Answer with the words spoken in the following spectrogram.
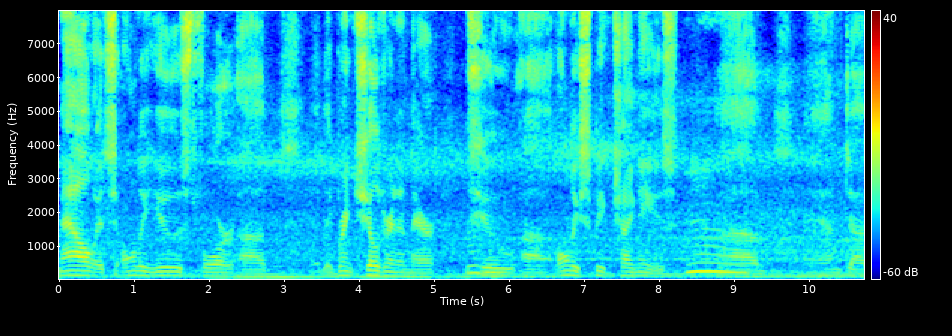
now it's only used for uh, they bring children in there Mm-hmm. to uh, only speak Chinese, Mm. um, and uh,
